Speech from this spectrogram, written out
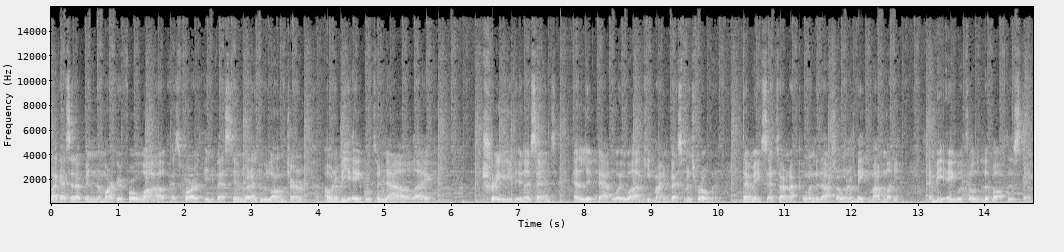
Like I said, I've been in the market for a while as far as investing, but I do long term. I want to be able to now like trade in a sense and live that way while I keep my investments rolling. That makes sense. I'm not pulling it out, so I want to make my money and be able to live off this thing.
